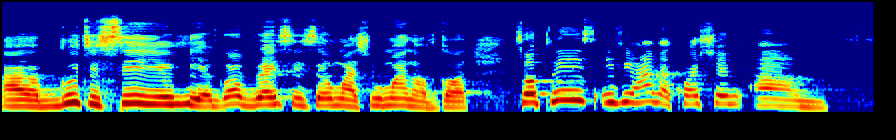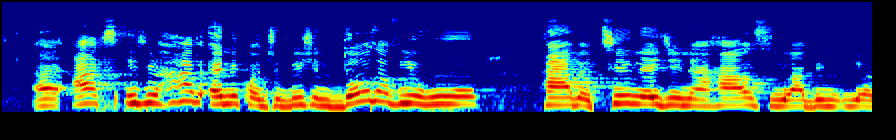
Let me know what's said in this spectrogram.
Uh, good to see you here. God bless you so much, woman of God. So please, if you have a question, um, uh, ask. If you have any contribution, those of you who have a teenage in your house, you have been, your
